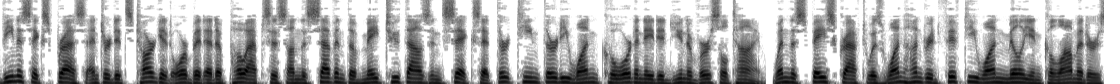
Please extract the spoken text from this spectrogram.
Venus Express entered its target orbit at Apoapsis on 7 May 2006 at 1331 Coordinated Universal Time, when the spacecraft was 151 million kilometers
